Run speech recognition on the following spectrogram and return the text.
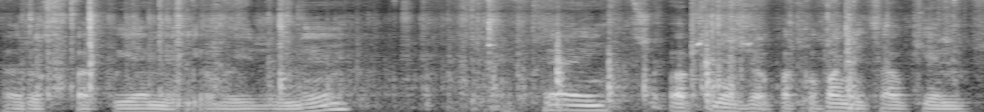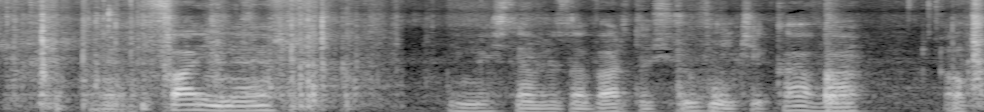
rozpakujemy i obejrzymy. Ok, trzeba przyznać, że opakowanie całkiem e, fajne i myślę, że zawartość równie ciekawa. Ok,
